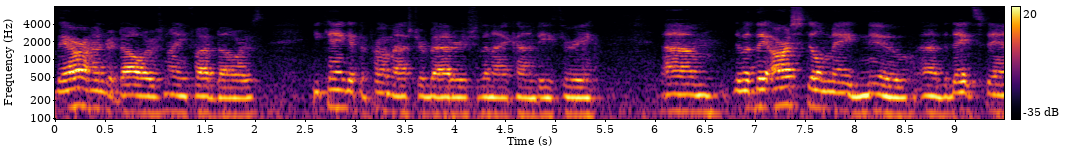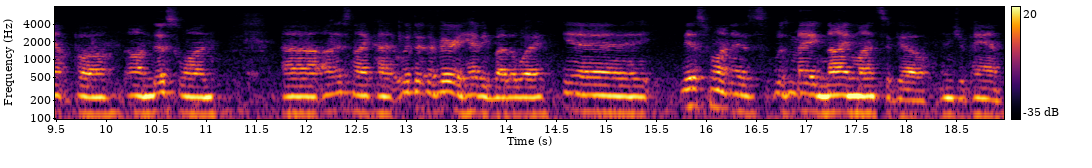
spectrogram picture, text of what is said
they are hundred dollars, ninety five dollars. You can get the ProMaster batteries for the Nikon D3. Um, but they are still made new. Uh, the date stamp uh, on this one, uh, on this Nikon, they're, they're, very heavy by the way. This one is was made nine months ago in Japan.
